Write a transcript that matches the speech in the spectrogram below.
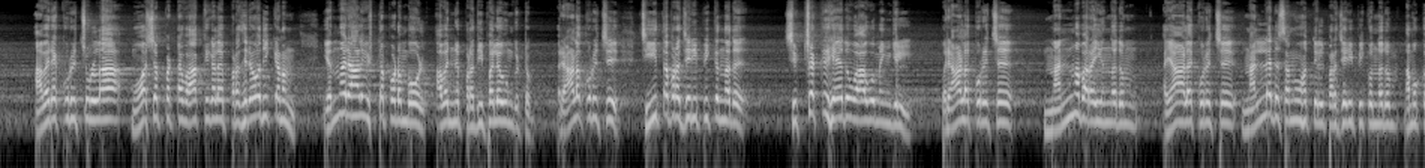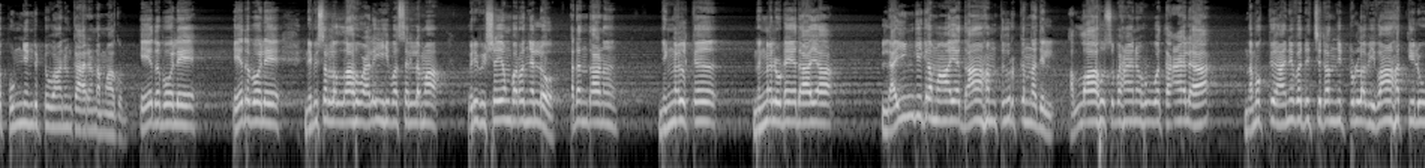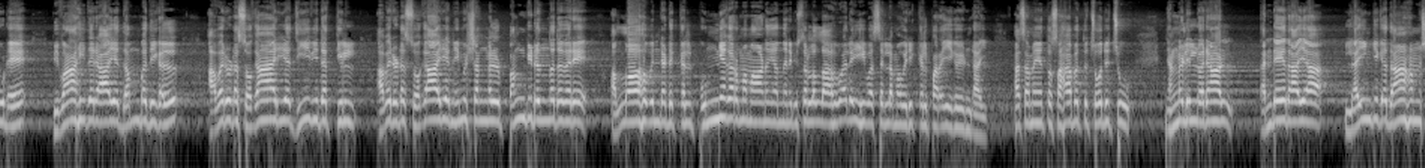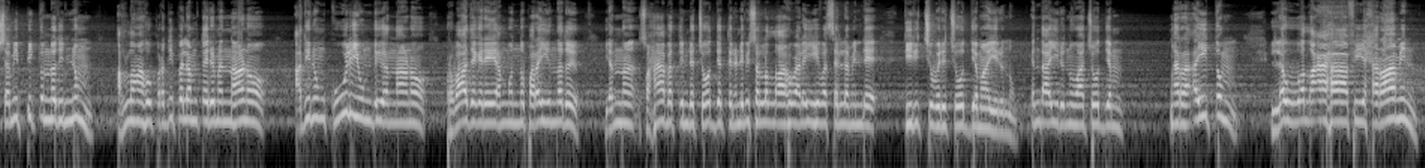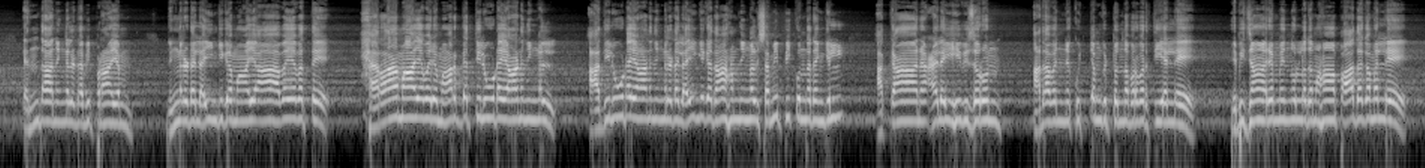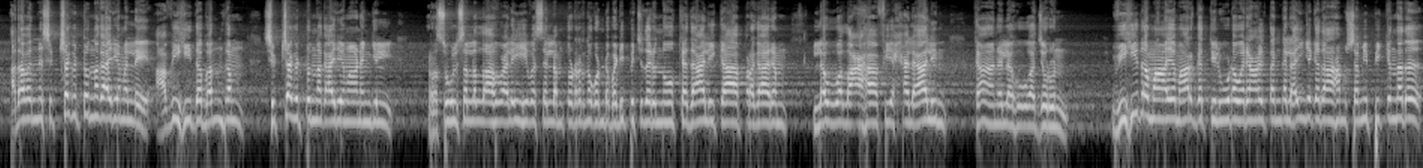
അവരെക്കുറിച്ചുള്ള മോശപ്പെട്ട വാക്കുകളെ പ്രതിരോധിക്കണം എന്നൊരാൾ ഇഷ്ടപ്പെടുമ്പോൾ അവന് പ്രതിഫലവും കിട്ടും. ഒരാളെക്കുറിച്ച് ചീത്ത പ്രചരിപ്പിക്കുന്നത് ശിക്ഷക്ക് ഹേതുവാകുമെങ്കിൽ ഒരാളെക്കുറിച്ച് നന്മ പറയുന്നതും അയാളെക്കുറിച്ച് നല്ലത് സമൂഹത്തിൽ പ്രചരിപ്പിക്കുന്നതും നമുക്ക് പുണ്യം കിട്ടുവാനും കാരണമാകും. ഏതുപോലെ ഏതുപോലെ നബിസല്ലാഹു അലൈഹി വസല്ലമ ഒരു വിഷയം പറഞ്ഞല്ലോ. അതെന്താണ്? നിങ്ങൾക്ക് നിങ്ങളുടേതായ ലൈംഗികമായ ദാഹം തീർക്കുന്നതിൽ അള്ളാഹു സുബാനുഹൂവ താല നമുക്ക് അനുവദിച്ചു തന്നിട്ടുള്ള വിവാഹത്തിലൂടെ വിവാഹിതരായ ദമ്പതികൾ അവരുടെ സ്വകാര്യ ജീവിതത്തിൽ അവരുടെ സ്വകാര്യ നിമിഷങ്ങൾ പങ്കിടുന്നത് വരെ അള്ളാഹുവിന്റെ അടുക്കൽ പുണ്യകർമ്മമാണ് എന്ന് നബി സല്ലാഹു അലൈഹി വസല്ലമ ഒരിക്കൽ പറയുകയുണ്ടായി. ആ സമയത്ത് സഹാബത്ത് ചോദിച്ചു ഞങ്ങളിൽ ഒരാൾ തന്റേതായ ലൈംഗിക ദാഹം ശമിപ്പിക്കുന്നതിനും അള്ളാഹു പ്രതിഫലം തരുമെന്നാണോ അതിനും കൂലിയുണ്ട് എന്നാണോ പ്രവാചകരെ അങ്ങൊന്ന് പറയുന്നത് എന്ന് സഹാബത്തിന്റെ ചോദ്യത്തിന് നബി സല്ലാഹു അലൈഹി വസല്ലമിന്റെ തിരിച്ചു ഒരു ചോദ്യമായിരുന്നു. എന്തായിരുന്നു ആ ചോദ്യം? ഹറാമിൻ. എന്താ നിങ്ങളുടെ അഭിപ്രായം? നിങ്ങളുടെ ലൈംഗികമായ ആ അവയവത്തെ ഹറാമായ ഒരു മാർഗത്തിലൂടെയാണ് നിങ്ങൾ അതിലൂടെയാണ് നിങ്ങളുടെ ലൈംഗിക ദാഹം നിങ്ങൾ ശമിപ്പിക്കുന്നതെങ്കിൽ അക്കാന അലൈഹി വിസറുൻ അതവന് കുറ്റം കിട്ടുന്ന പ്രവൃത്തിയല്ലേ? വ്യഭിചാരം എന്നുള്ളത് മഹാപാതകമല്ലേ? അതവന് ശിക്ഷ കിട്ടുന്ന കാര്യമല്ലേ? അവിഹിത ബന്ധം ശിക്ഷ കിട്ടുന്ന കാര്യമാണെങ്കിൽ റസൂൽ സല്ലാഹു അലൈഹി വസ്ല്ലം തുടർന്നു കൊണ്ട് പഠിപ്പിച്ചു തരുന്നു. കദാലിക്ക പ്രകാരം വിഹിതമായ മാർഗത്തിലൂടെ ഒരാൾ തന്റെ ലൈംഗികദാഹം ശമിപ്പിക്കുന്നത്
